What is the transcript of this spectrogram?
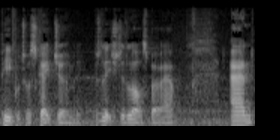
people to escape Germany. It was literally the last boat out. And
